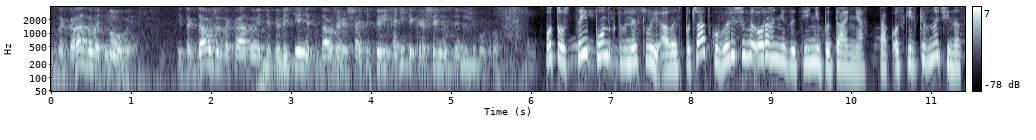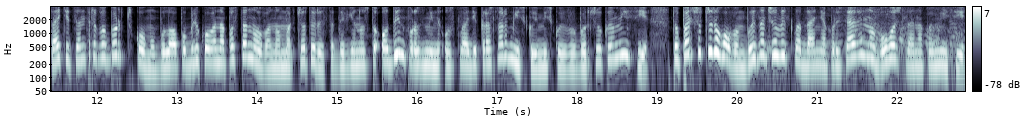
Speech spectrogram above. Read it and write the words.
заказывать новые. И тогда уже заказывайте бюллетени, тогда уже решайте. Переходите к решению следующих вопросов. Отож, цей пункт внесли, але спочатку вирішили організаційні питання. Так, оскільки вночі на сайті Центрвиборчкому була опублікована постанова номер 491 про зміни у складі Красноармійської міської виборчої комісії, то першочерговим визначили складання присяги нового члена комісії,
